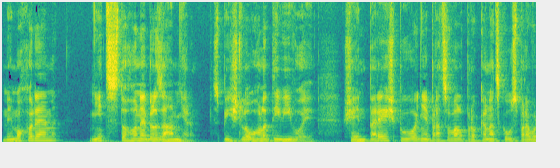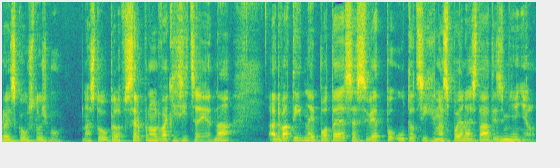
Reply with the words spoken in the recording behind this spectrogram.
Mimochodem, nic z toho nebyl záměr, spíš dlouholetý vývoj. Shane Parrish původně pracoval pro kanadskou spravodajskou službu. Nastoupil v srpnu 2001 a dva týdny poté se svět po útocích na Spojené státy změnil.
